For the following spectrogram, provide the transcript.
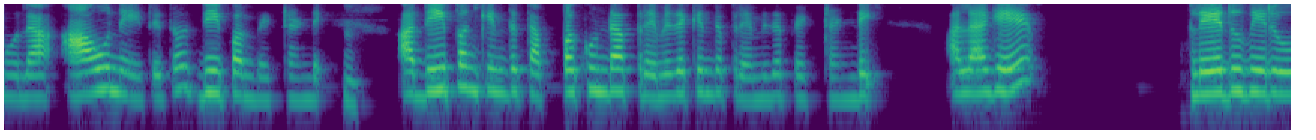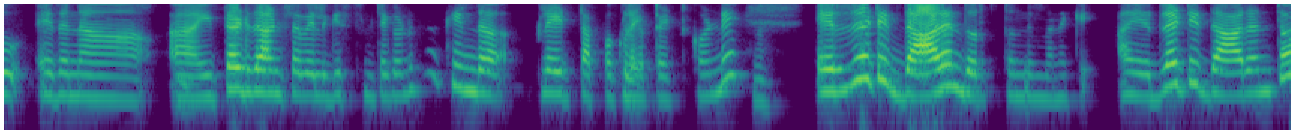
మూల ఆవు నేతితో దీపం పెట్టండి. ఆ దీపం కింద తప్పకుండా ప్రమిద కింద ప్రమిద పెట్టండి. అలాగే లేదు మీరు ఏదైనా ఇత్తడి దాంట్లో వెలిగిస్తుంటే కనుక కింద ప్లేట్ తప్పకుండా. పెట్టుకోండి. ఎర్రటి దారం దొరుకుతుంది మనకి. ఆ ఎర్రటి దారంతో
